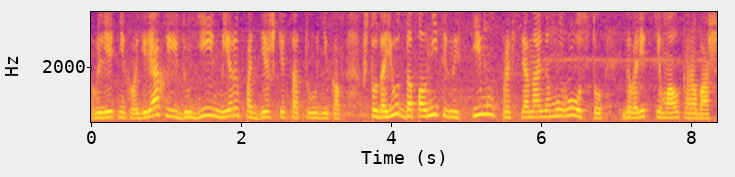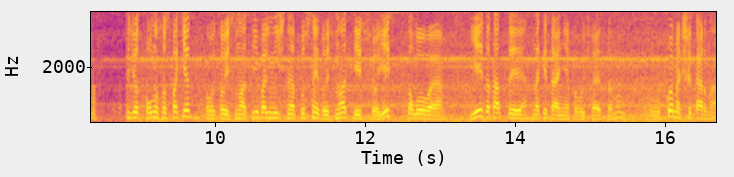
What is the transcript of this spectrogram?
в летних лагерях и другие другие меры поддержки сотрудников, что дает дополнительный стимул к профессиональному росту, говорит Кемал Карабашев. Идет полный соцпакет, то есть у нас и больничные отпускные, то есть у нас есть все. Есть столовая, есть дотации на питание, получается. Ну, кормят шикарно.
